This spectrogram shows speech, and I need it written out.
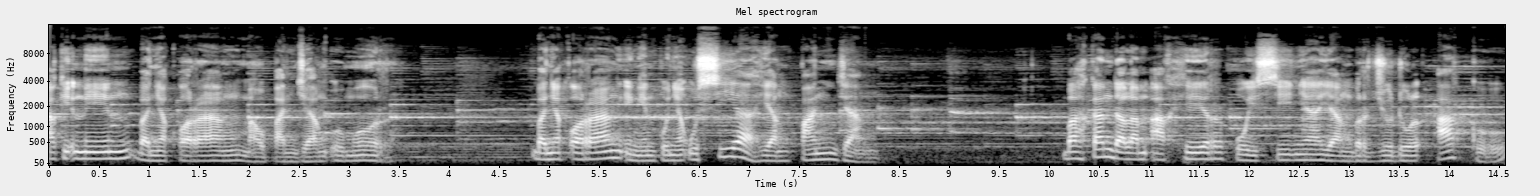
Aki banyak orang mau panjang umur. Banyak orang ingin punya usia yang panjang. Bahkan dalam akhir puisinya yang berjudul Aku,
